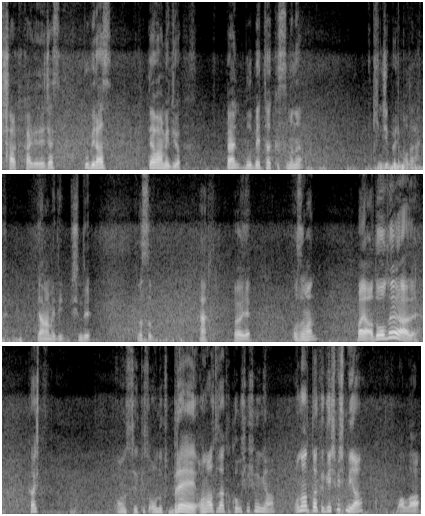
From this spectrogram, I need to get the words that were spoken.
şarkı kaydedeceğiz. Bu biraz devam ediyor. Ben bu beta kısmını ikinci bölüm olarak devam edeyim. Şimdi nasıl? Heh böyle. O zaman bayağı da oldu herhalde. Kaç? 18, 19, bre 16 dakika konuşmuş muyum ya? 16 dakika geçmiş mi ya? Vallahi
